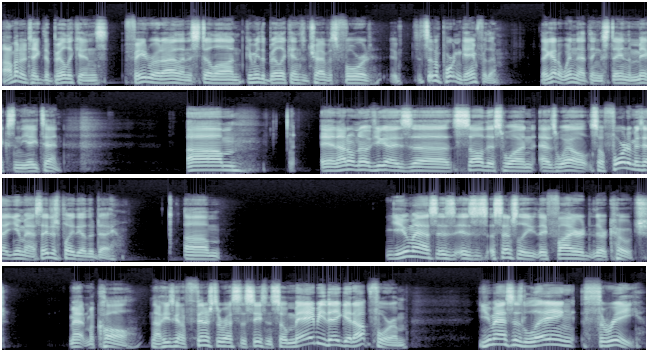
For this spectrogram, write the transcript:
I'm going to take the Billikens. Fade Rhode Island is still on. Give me the Billikens and Travis Ford. It's an important game for them. They got to win that thing to stay in the mix in the A10. Um, and I don't know if you guys uh, saw this one as well. So Fordham is at UMass. They just played the other day. Um, UMass is is essentially they fired their coach, Matt McCall. Now he's going to finish the rest of the season, so maybe they get up for him. UMass is laying three.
